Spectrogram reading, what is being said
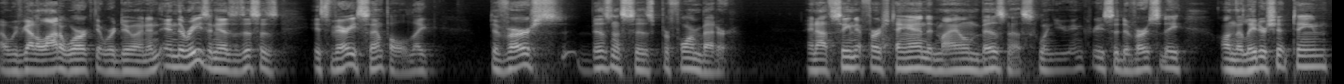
Uh, we've got a lot of work that we're doing, and and the reason is, is this is it's very simple. Like diverse businesses perform better, and I've seen it firsthand in my own business. When you increase the diversity on the leadership team,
